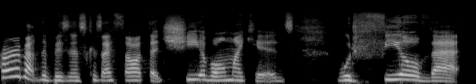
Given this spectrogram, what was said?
her about the business because I thought that she, of all my kids, would feel that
